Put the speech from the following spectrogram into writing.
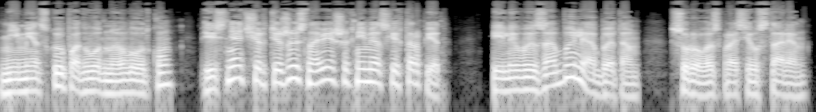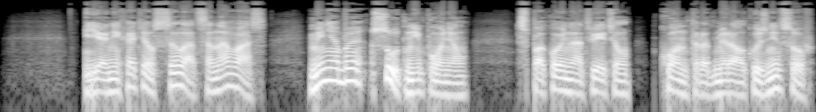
немецкую подводную лодку и снять чертежи с новейших немецких торпед? Или вы забыли об этом?» — сурово спросил Сталин. «Я не хотел ссылаться на вас», меня бы суд не понял, спокойно ответил контр-адмирал Кузнецов.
